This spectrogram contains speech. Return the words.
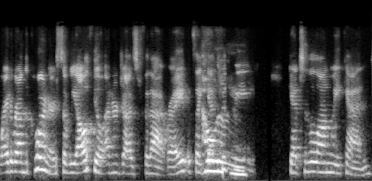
right around the corner, so we all feel energized for that, right? It's like totally. get, to the, get to the long weekend.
